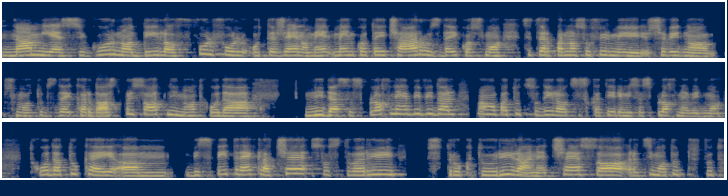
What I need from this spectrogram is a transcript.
nam je sigurno delo ful, ful uteženo. Meni men kot HR-u, zdaj, ko smo sicer pri nas v firmi, še vedno smo tudi zdaj kar dost prisotni, no, tako da ni, da se sploh ne bi videli, imamo pa tudi sodelavci, s katerimi se sploh ne vidimo. Tako da tukaj um, bi spet rekla, če so stvari strukturirane, če so recimo tudi, tudi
